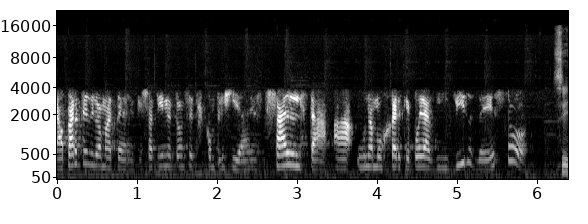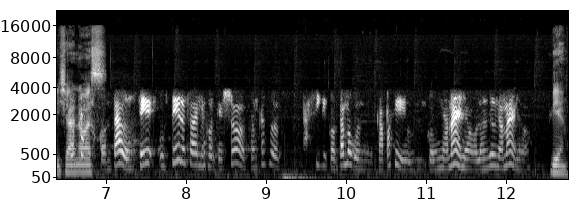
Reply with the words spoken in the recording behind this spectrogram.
aparte de lo amateur, que ya tiene todas estas complejidades, salta a una mujer que pueda vivir de eso, Sí, ya no es. contados. Usted, usted lo sabe mejor que yo. Son casos así que contamos con capaz que con una mano, o los de una mano Bien.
